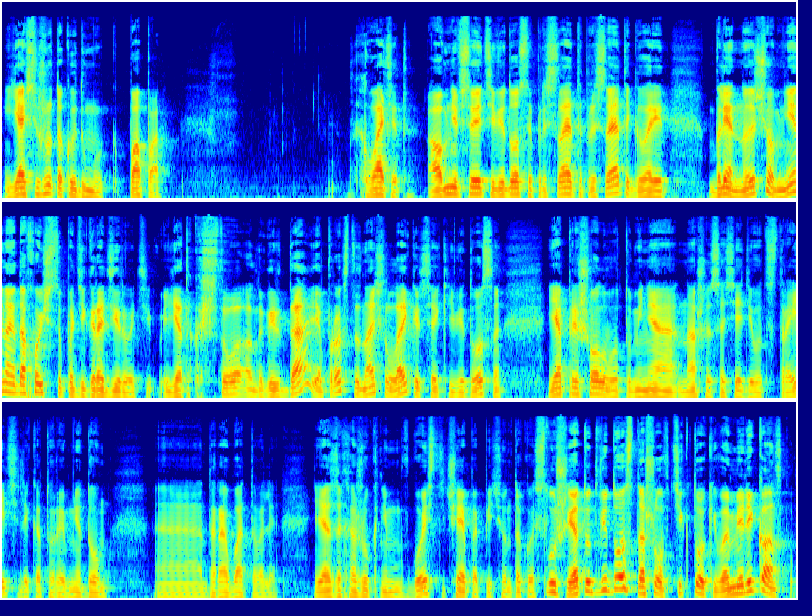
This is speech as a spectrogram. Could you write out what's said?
И я сижу такой, думаю, папа, хватит. А он мне все эти видосы присылает и присылает и говорит, блин, ну что, мне иногда хочется подеградировать. И я такой, что? Он говорит, да, я просто начал лайкать всякие видосы. Я пришел, вот у меня наши соседи, вот строители, которые мне дом э, дорабатывали. Я захожу к ним в гости чай попить. Он такой, слушай, я тут видос нашел в ТикТоке, в американском.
